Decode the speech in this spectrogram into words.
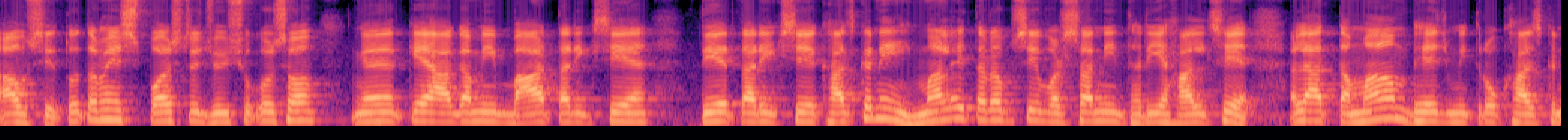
આવશે. તો તમે સ્પષ્ટ જોઈ શકો છો કે આગામી બાર તારીખ છે, તેર તારીખ છે, ખાસ કરીને હિમાલય તરફ છે વરસાદની ધરી હાલ છે. એટલે આ તમામ ભેજ મિત્રો ખાસ કરીને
